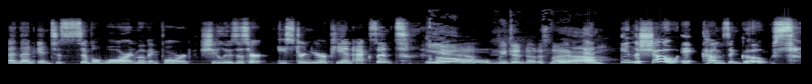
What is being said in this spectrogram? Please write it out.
and then into Civil War and moving forward, she loses her Eastern European accent. Yeah, Oh. we did notice that. Yeah. And in the show, it comes and goes.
